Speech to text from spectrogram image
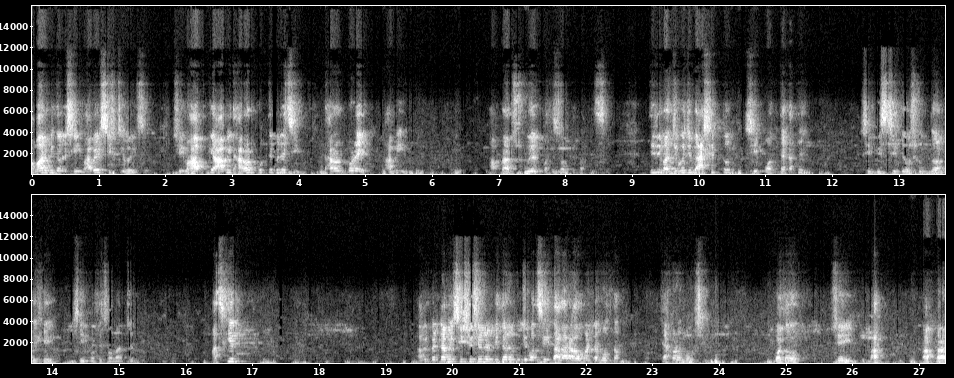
আমার ভিতরে সেই ভাবের সৃষ্টি হয়েছে। সেই ভাবকে আমি ধারণ করতে পেরেছি, ধারণ করে আমি আপনার সুয়ের পথে চলতে পারতেছি। তিনি বা যুগে যুগে আসেন তো সেই পথ দেখাতে, সেই বিস্তৃত ও সুন্দর দেখে সেই পথে চলার জন্য। আজকের আমি প্যান্ডামিক সিচুয়েশনের ভিতরে পুজো পাচ্ছি দাদার আহ্বানটা বলতাম, এখনও বলছি। গত সেই আপনার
